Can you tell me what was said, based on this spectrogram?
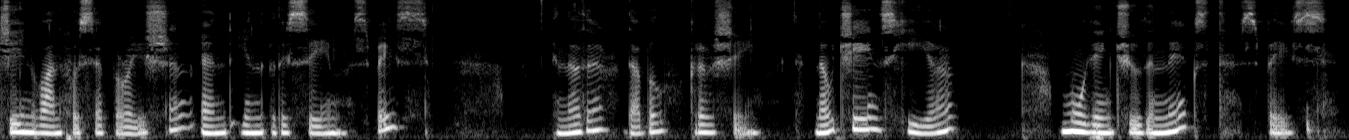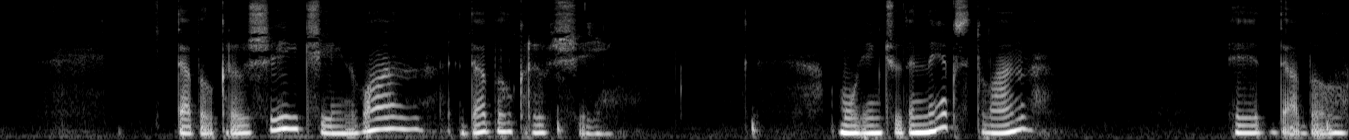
Chain one for separation and in the same space another double crochet. No chains here. Moving to the next space. Double crochet chain one double crochet. Moving to the next one. A double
